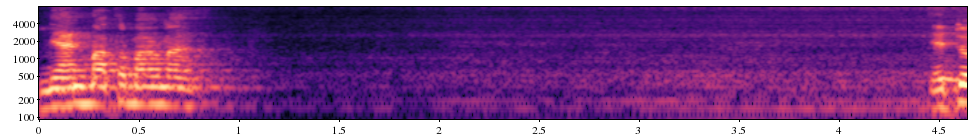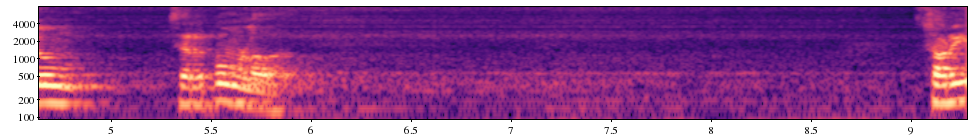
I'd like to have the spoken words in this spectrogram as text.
ഞാൻ മാത്രമാണ് ഏറ്റവും ചെറുപ്പമുള്ളത്. സോറി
